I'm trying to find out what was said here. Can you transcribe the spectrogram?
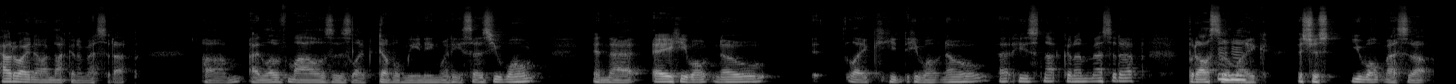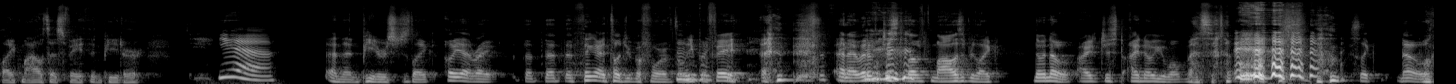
how do i know i'm not going to mess it up um i love miles's like double meaning when he says you won't in that a he won't know like he he won't know that he's not going to mess it up but also Mhm. like it's just you won't mess it up like miles has faith in peter Yeah. And then Peter's just like, "Oh yeah, right. That that the thing I told you before of the leap of faith." and I would have just loved Miles to be like, no, no, I just I know you won't mess it up. it's like no.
